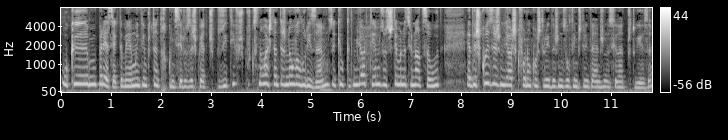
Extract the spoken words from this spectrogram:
O que me parece é que também é muito importante reconhecer os aspectos positivos, porque senão às tantas não valorizamos aquilo que de melhor temos. O Sistema Nacional de Saúde é das coisas melhores que foram construídas nos últimos 30 anos na sociedade portuguesa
